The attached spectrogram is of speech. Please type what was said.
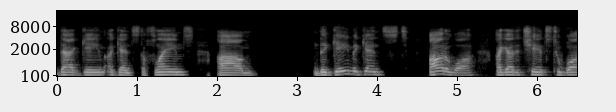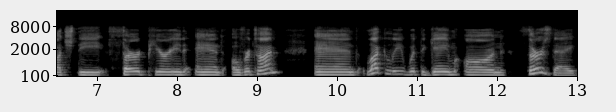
that game against the Flames. Um, the game against Ottawa, I got a chance to watch the third period and overtime. And luckily, with the game on Thursday,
